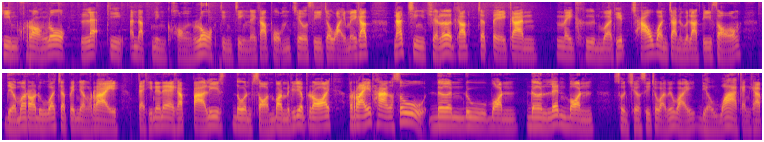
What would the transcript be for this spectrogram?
ทีมครองโลก และทีมอันดับหนึ่งของโลกจริง ๆ นะครับ ผมเชลซีจะไหวไหมครับ นัดชิงเชลเลอร์ครับ จะเตะกันในคืนวันอาทิตย์เช้าวันจันทร์เวลาตีสองเดี๋ยวมารอดูว่าจะเป็นอย่างไร แต่ที่แน่ ๆ ครับ ปารีสโดนสอนบอลไปที่เรียบร้อย ไร้ทางสู้ เดินดูบอลเดินเล่นบอลส่วนเชลซีจะไหวไม่ไหว เดี๋ยวว่ากันครับ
